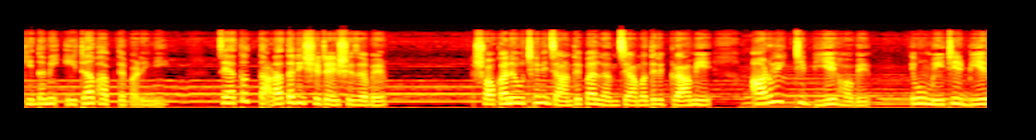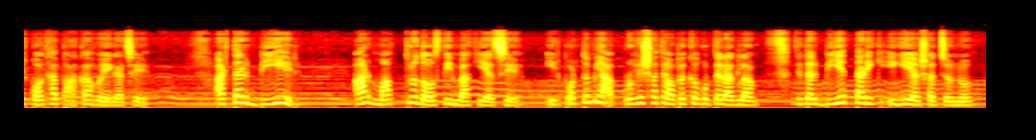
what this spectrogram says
কিন্তু আমি এটা ভাবতে পারিনি যে এত তাড়াতাড়ি সেটা এসে যাবে। সকালে উঠে আমি জানতে পারলাম যে আমাদের গ্রামে আরও একটি বিয়ে হবে এবং মেয়েটির বিয়ের কথা পাকা হয়ে গেছে। আর তার বিয়ের আর মাত্র দশ দিন বাকি আছে। এরপর তো আমি আগ্রহের সাথে অপেক্ষা করতে লাগলাম যে তার বিয়ের তারিখ এগিয়ে আসার জন্য।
